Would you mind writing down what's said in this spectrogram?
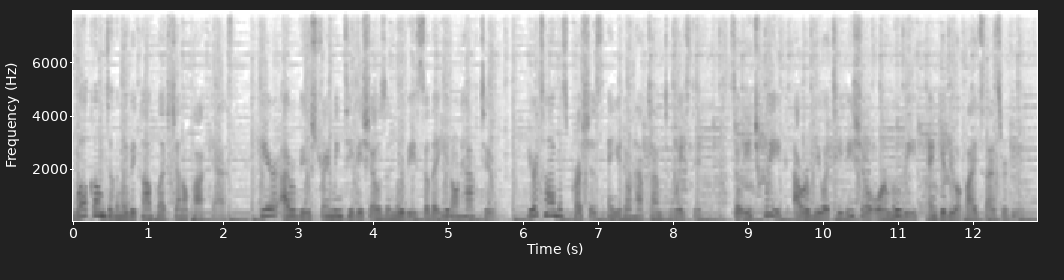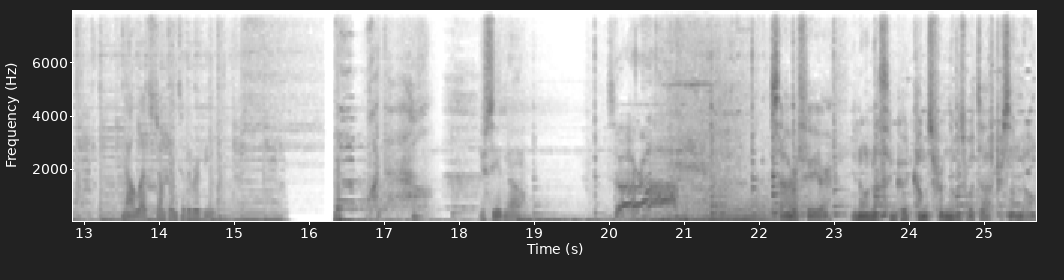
Welcome to the Movie Complex Channel podcast. Here, I review streaming TV shows and movies so that you don't have to. Your time is precious and you don't have time to waste it. So each week, I'll review a TV show or a movie and give you a bite sized review. Now let's jump into the review. What the hell? You see it now. Sarah! Sarah Fier, you know nothing good comes from those woods after sundown.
